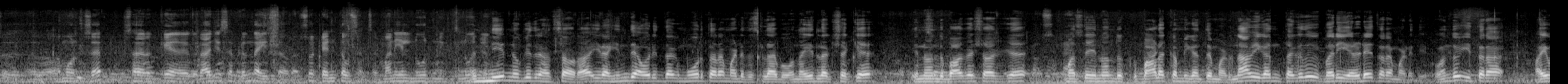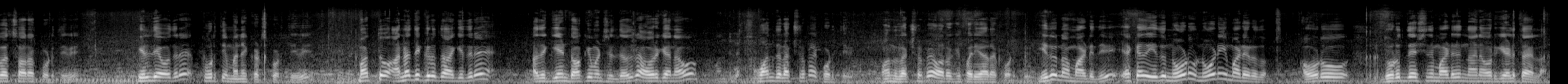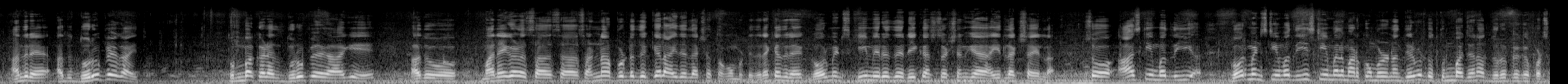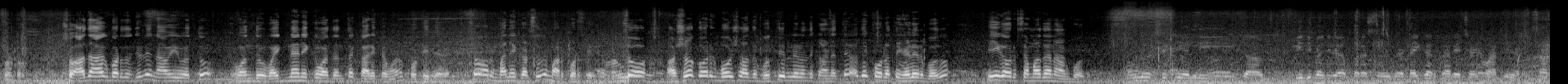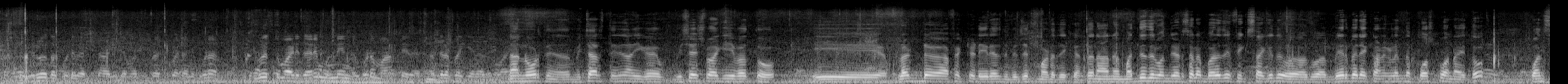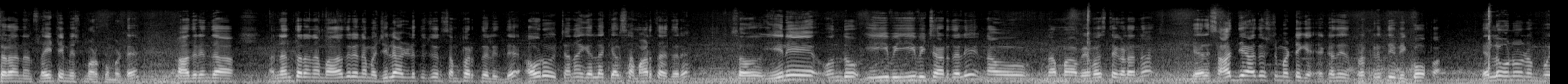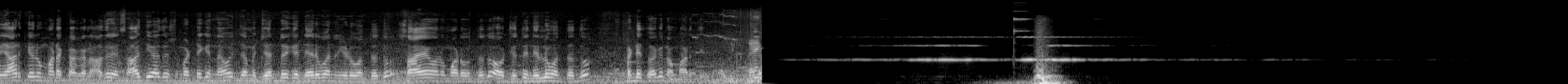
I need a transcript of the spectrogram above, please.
amount sir sir K, ರಾಜ್ಯ ಸರ್ಕಾರದಿಂದ ಐದು ಸಾವಿರ. ಸೊ ಟೆನ್ ತೌಸಂಡ್ ಸರ್ ಮನೆಯಲ್ಲಿ ನೂರು ನೀರು ನುಗ್ಗಿದ್ರೆ ಹತ್ತು ಸಾವಿರ. ಈಗ ಹಿಂದೆ ಅವರಿದ್ದಾಗ ಮೂರು ಥರ ಮಾಡಿದೆ ಸ್ಲ್ಯಾಬ್ ಒಂದು ಐದು ಲಕ್ಷಕ್ಕೆ, ಇನ್ನೊಂದು ಭಾಗಶಃಕ್ಕೆ ಮತ್ತು ಇನ್ನೊಂದು ಭಾಳ ಕಮ್ಮಿಗಂತೆ ಮಾಡಿ ನಾವೀಗ ಅದನ್ನು ತೆಗೆದು ಬರೀ ಎರಡೇ ಥರ ಮಾಡಿದ್ದೀವಿ. ಒಂದು, ಈ ಥರ ಐವತ್ತು ಸಾವಿರ ಕೊಡ್ತೀವಿ. ಇಲ್ಲದೆ ಹೋದರೆ ಪೂರ್ತಿ ಮನೆ ಕಟ್ಸ್ಕೊಡ್ತೀವಿ. ಮತ್ತು ಅನಧಿಕೃತ ಆಗಿದ್ದರೆ ಅದಕ್ಕೆ ಏನು ಡಾಕ್ಯುಮೆಂಟ್ಸ್ ಇಲ್ಲದೆ ಹೋದರೆ, ಅವ್ರಿಗೆ ನಾವು ಒಂದು ಲಕ್ಷ ರೂಪಾಯಿ ಕೊಡ್ತೀವಿ. ಒಂದು ಲಕ್ಷ ರೂಪಾಯಿ ಅವ್ರಿಗೆ ಪರಿಹಾರ ಕೊಡ್ತೀವಿ. ಇದು ನಾವು ಮಾಡಿದ್ದೀವಿ ಯಾಕಂದರೆ ಇದು ನೋಡು, ನೋಡಿ ಮಾಡಿರೋದು. ಅವರು ದುರುದ್ದೇಶದಿಂದ ಮಾಡಿದ್ರೆ ನಾನು ಅವ್ರಿಗೆ ಹೇಳ್ತಾ ಇಲ್ಲ. ಅಂದರೆ ಅದು ದುರುಪಯೋಗ ಆಯಿತು. ತುಂಬ ಕಡೆ ಅದು ದುರುಪಯೋಗ ಆಗಿ ಅದು ಮನೆಗಳು ಸಣ್ಣ ಪುಟ್ಟದಕ್ಕೆಲ್ಲ ಐದೈದು ಲಕ್ಷ ತೊಗೊಂಡ್ಬಿಟ್ಟಿದ್ದಾರೆ. ಯಾಕಂದರೆ ಗೌರ್ಮೆಂಟ್ ಸ್ಕೀಮ್ ಇರೋದೇ ರೀಕನ್ಸ್ಟ್ರಕ್ಷನ್ಗೆ ಐದು ಲಕ್ಷ ಇಲ್ಲ. ಸೊ ಆ ಸ್ಕೀಮ್ ಬದಲು ಈ ಗೌರ್ಮೆಂಟ್ ಸ್ಕೀಮ್ ಬದಲು ಈ ಸ್ಕೀಮಲ್ಲಿ ಮಾಡ್ಕೊಂಬಿಡೋಣ ಅಂತ ಹೇಳ್ಬಿಟ್ಟು ತುಂಬ ಜನ ದುರುಪಯೋಗ ಪಡಿಸ್ಕೊಂಡ್ರು. ಸೊ ಅದಾಗಬಾರ್ದು ಅಂತೇಳಿ ನಾವು ಇವತ್ತು ಒಂದು ವೈಜ್ಞಾನಿಕವಾದಂಥ ಕಾರ್ಯಕ್ರಮವನ್ನು ಕೊಟ್ಟಿದ್ದೇವೆ. ಸೊ ಅವ್ರಿಗೆ ಮನೆ ಕಟ್ಸೋದು ಮಾಡ್ಕೊಡ್ತೀವಿ. ಸೊ ಅಶೋಕ್ ಅವ್ರಿಗೆ ಬಹುಶಃ ಅದು ಗೊತ್ತಿರಲಿಲ್ಲ ಅಂತ ಕಾಣುತ್ತೆ. ಅದಕ್ಕೆ ಅವ್ರ ಹತ್ರ ಹೇಳಿರ್ಬೋದು. ಈಗ ಅವ್ರಿಗೆ ಸಮಾಧಾನ ಆಗ್ಬೋದು. ಮಂಗಳೂರು ಸಿಟಿಯಲ್ಲಿ ಈಗ ಬೀದಿ ಬದಿ ವ್ಯಾಪಾರಸ್ಥರಿಂದ ಟೈಗರ್ ಕಾರ್ಯಾಚರಣೆ ಮಾಡ್ತಿದ್ದಾರೆ. ಸಾಕಷ್ಟು ವಿರೋಧ ಕೂಡ ವ್ಯಕ್ತ ಆಗಿದೆ ಮತ್ತು ಪ್ರತಿಭಟನೆ ಕೂಡ ಇವತ್ತು ಮಾಡಿದ್ದಾರೆ ಮುನ್ನೆಯಿಂದ ಕೂಡ ಮಾಡ್ತಾ ಇದ್ದಾರೆ ಅದರ ಬಗ್ಗೆ ಏನಾದರೂ ನಾನು ನೋಡ್ತೀನಿ ವಿಚಾರಿಸ್ತೀನಿ. ನಾನು ಈಗ ವಿಶೇಷವಾಗಿ ಇವತ್ತು ಈ ಫ್ಲಡ್ ಅಫೆಕ್ಟೆಡ್ ಏರಿಯಾಸ್ನ ವಿಸಿಟ್ ಮಾಡೋದಕ್ಕೆ ಅಂತ ನಾನು ಮಧ್ಯದಲ್ಲಿ ಒಂದು ಎರಡು ಸಲ ಬರೋದೇ ಫಿಕ್ಸ್ ಆಗಿದ್ದು, ಅದು ಬೇರೆ ಬೇರೆ ಕಾರಣಗಳಿಂದ ಪೋಸ್ಟ್ಪೋನ್ ಆಯಿತು. ಒಂದು ಸಲ ನಾನು ಫ್ಲೈಟೇ ಮಿಸ್ ಮಾಡ್ಕೊಂಬಿಟ್ಟೆ. ಆದ್ದರಿಂದ ನಂತರ ನಮ್ಮ, ಆದರೆ ನಮ್ಮ ಜಿಲ್ಲಾಡಳಿತ ಜೊತೆ ಸಂಪರ್ಕದಲ್ಲಿದ್ದೆ. ಅವರು ಚೆನ್ನಾಗೆಲ್ಲ ಕೆಲಸ ಮಾಡ್ತಾ ಇದ್ದಾರೆ. ಸೊ ಏನೇ ಒಂದು ಈ ಈ ವಿಚಾರದಲ್ಲಿ ನಾವು ನಮ್ಮ ವ್ಯವಸ್ಥೆಗಳನ್ನು, ಸಾಧ್ಯ ಆದಷ್ಟು ಮಟ್ಟಿಗೆ, ಯಾಕಂದರೆ ಪ್ರಕೃತಿ ವಿಕೋಪ. ಎಲ್ಲವನ್ನೂ ನಮ್ಮ ಯಾರ ಕೈಲೂ ಮಾಡೋಕ್ಕಾಗಲ್ಲ. ಆದರೆ ಸಾಧ್ಯ ಆದಷ್ಟು ಮಟ್ಟಿಗೆ ನಾವು ನಮ್ಮ ಜನರಿಗೆ ನೆರವನ್ನು ನೀಡುವಂಥದ್ದು, ಸಹಾಯವನ್ನು ಮಾಡುವಂಥದ್ದು, ಅವ್ರ ಜೊತೆ ನಿಲ್ಲುವಂಥದ್ದು ಖಂಡಿತವಾಗಿ ನಾವು ಮಾಡ್ತೀವಿ.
